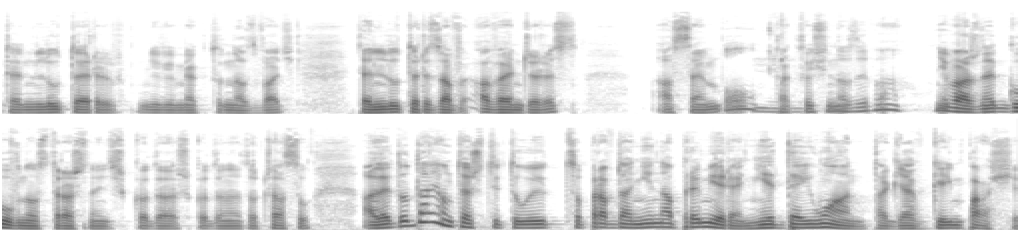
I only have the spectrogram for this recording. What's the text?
ten Luther, nie wiem jak to nazwać, ten Luther z Avengers, Assemble, tak to się nazywa? Nieważne, gówno straszne, szkoda, szkoda na to czasu. Ale dodają też tytuły, co prawda nie na premierę, nie day one, tak jak w Game Passie,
